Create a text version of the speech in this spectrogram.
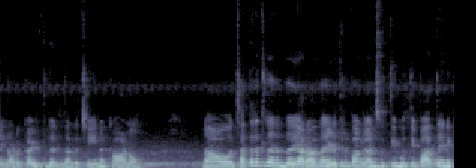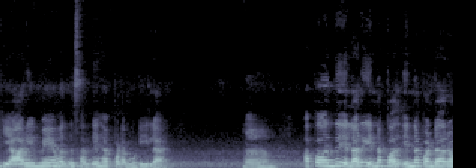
என்னோடய கழுத்தில் இருந்த அந்த செயினை காணும். நான் சத்திரத்தில் இருந்த யாராவது தான் எடுத்திருப்பாங்களான்னு சுற்றி முற்றி பார்த்தேன். எனக்கு யாரையுமே வந்து சந்தேகப்பட முடியல. அப்போ வந்து எல்லோரும் என்ன பா என்ன பண்ணுறாரோ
